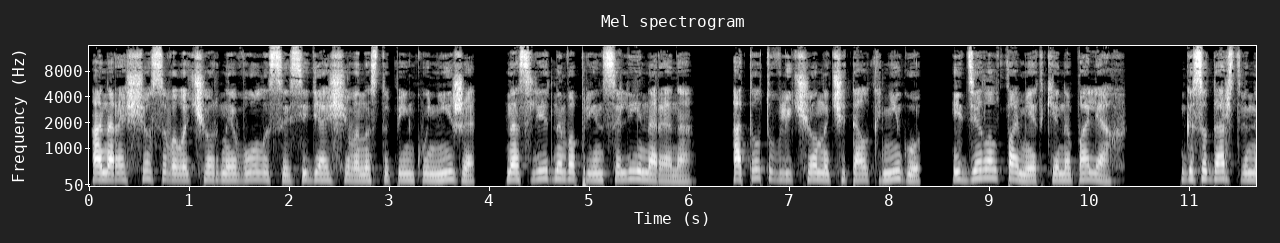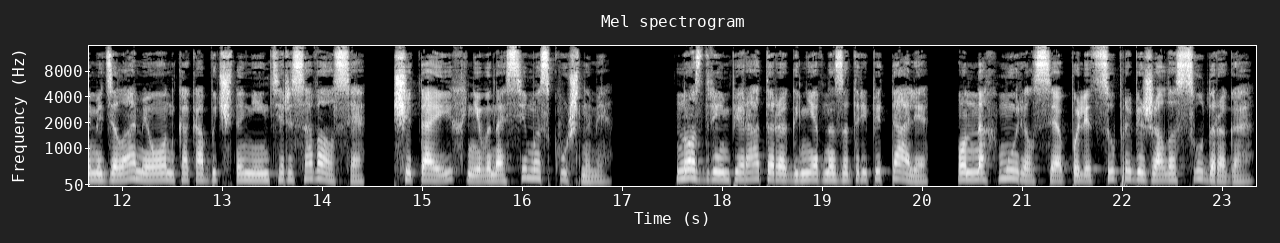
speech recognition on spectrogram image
она расчесывала черные волосы сидящего на ступеньку ниже наследного принца Линарена, а тот увлеченно читал книгу и делал пометки на полях. Государственными делами он, как обычно, не интересовался, считая их невыносимо скучными. Ноздри императора гневно затрепетали. Он нахмурился, по лицу пробежала судорога.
